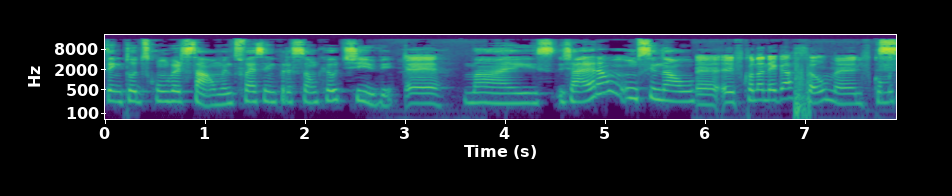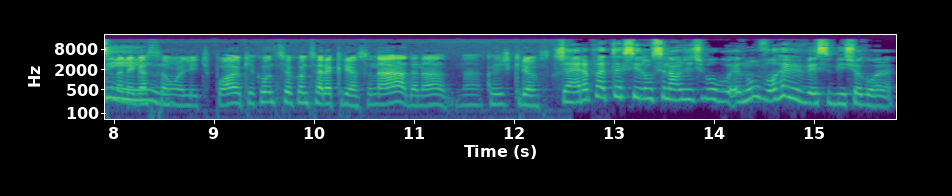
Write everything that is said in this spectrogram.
tentou desconversar. Ao menos foi essa impressão que eu tive. É, Mas já era um, um sinal. é, ele ficou na negação, né? Ele ficou muito na Sim. negação ali. Tipo, ah, o que aconteceu quando você era criança? Nada, nada, nada, coisa de criança. Já era pra ter sido um sinal de tipo, eu não vou reviver esse bicho agora.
